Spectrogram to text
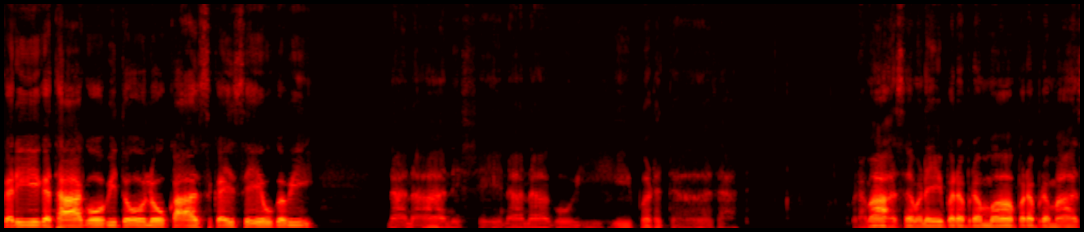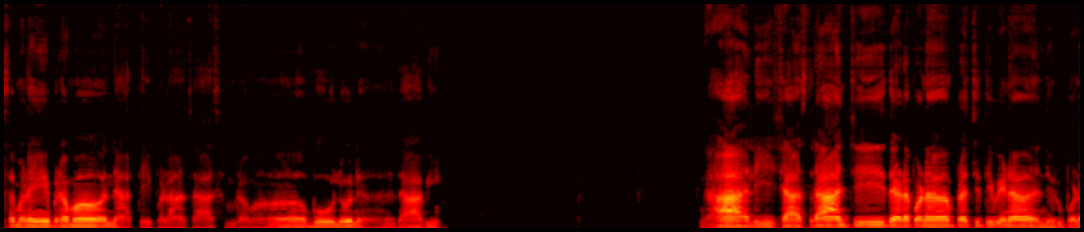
करी गथा गोवितो लोकास कैसे उगवी? नाना निश्चय नाना गोवी ही पडत जात. भ्रमास म्हणे परब्रह्म परब्रह्मास म्हणे भ्रम. नातेपणाचा संभ्रम बोलून दावी घाली शास्त्रांची दडपण प्रचितीविण निरूपण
